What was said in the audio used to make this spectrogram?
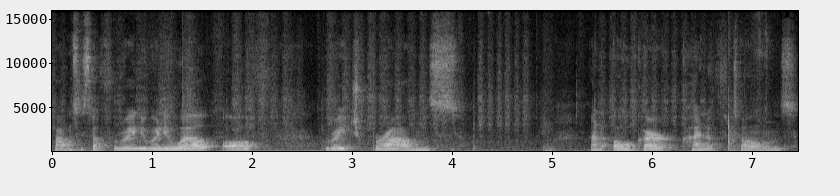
bounces off really, really well off rich browns and ochre kind of tones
